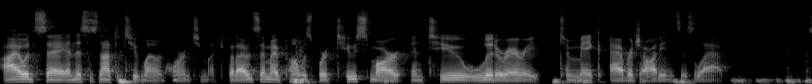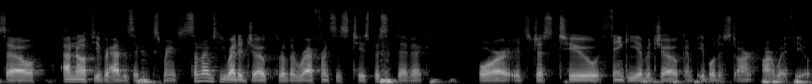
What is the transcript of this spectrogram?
I would say, and this is not to toot my own horn too much, but I would say my poems were too smart and too literary to make average audiences laugh. So I don't know if you've ever had this experience. Sometimes you write a joke where the reference is too specific, or it's just too thinky of a joke, and people just aren't aren't with you.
